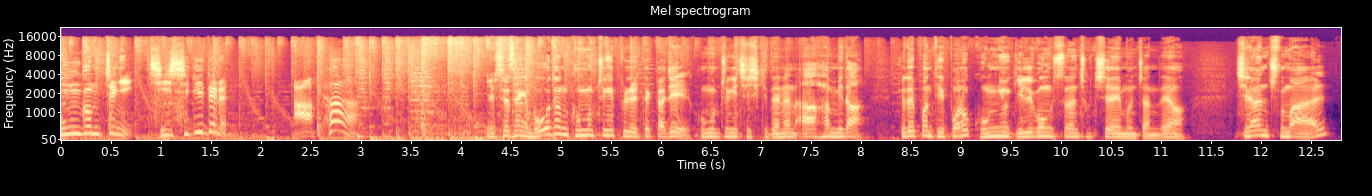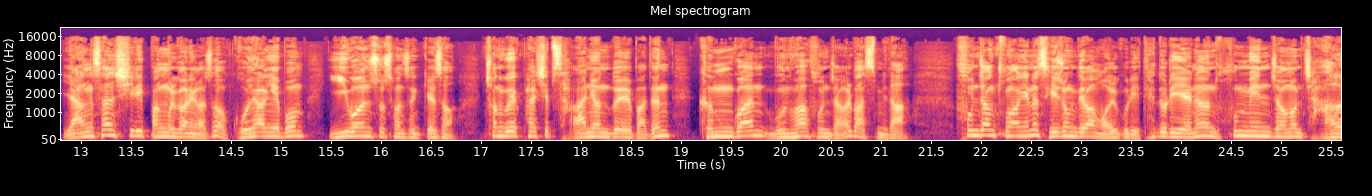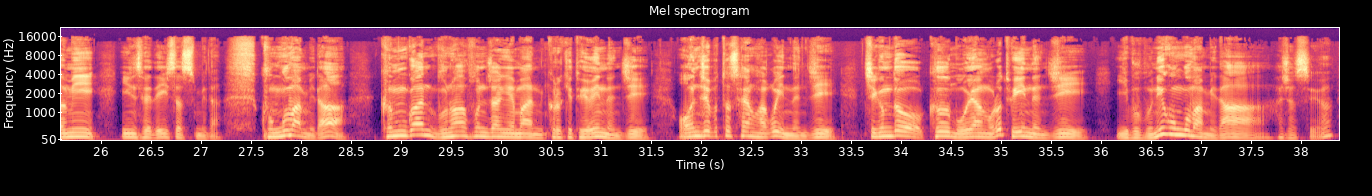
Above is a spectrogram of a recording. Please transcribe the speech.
궁금증이 지식이 되는 아하. 예, 세상의 모든 궁금증이 풀릴 때까지 궁금증이 지식이 되는 아합니다. 휴대폰 뒷번호 0610 쓰는 청취자의 문자인데요. 지난 주말 양산 시립박물관에 가서 고향의 봄 이원수 선생께서 1984년도에 받은 금관 문화 훈장을 받습니다. 훈장 중앙에는 세종대왕 얼굴이 테두리에는 훈민정음 자음이 인쇄돼 있었습니다. 궁금합니다. 금관 문화 훈장에만 그렇게 되어 있는지 언제부터 사용하고 있는지 지금도 그 모양으로 돼 있는지 이 부분이 궁금합니다 하셨어요.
